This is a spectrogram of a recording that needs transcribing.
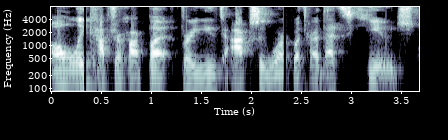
only capture her but for you to actually work with her, that's huge.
